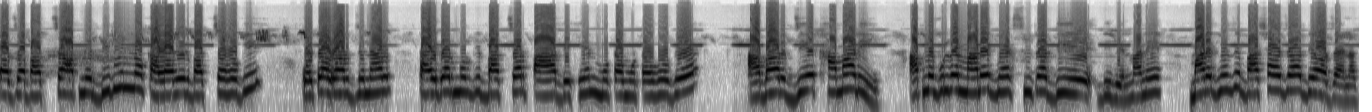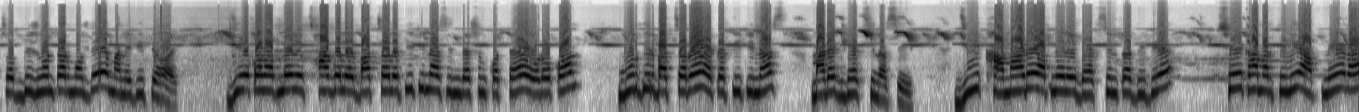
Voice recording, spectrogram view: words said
তাজা বাচ্চা, আপনার বিভিন্ন কালারের বাচ্চা হবে। ওটা অরিজিনাল টাইগার মুরগির বাচ্চার পা দেখেন মোটা মোটা হবে। আবার যে খামারি, আপনি বলবেন মারেক ভ্যাকসিনটা দিয়ে দিবেন। মানে মারেক ভ্যাকসিন বাসায় যা দেওয়া যায় না, চব্বিশ ঘণ্টার মধ্যে মানে দিতে হয়। যেরকম আপনার ছাগলের বাচ্চা হলে টিটিনাস ইনজেকশন করতে হয়, ওরকম মুরগির বাচ্চারও একটা টিটিনাস মারেক ভ্যাকসিন আছে। যে খামারে আপনার এই ভ্যাকসিনটা দিবে, সেই খামার কিনে আপনারা,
